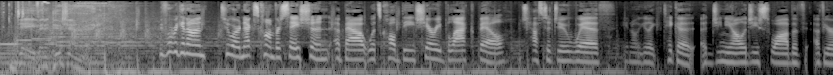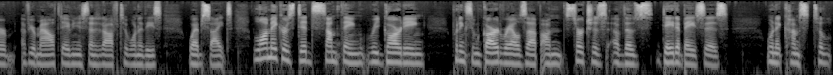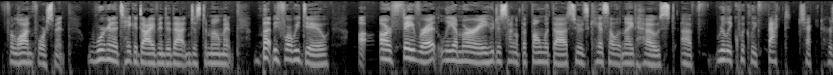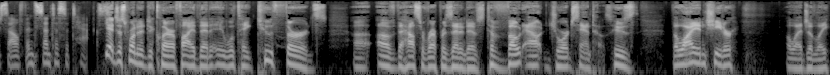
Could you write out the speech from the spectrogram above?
Dave and Dujanovic. Before we get on to our next conversation about what's called the Sherry Black Bill, which has to do with you know you like take a, a genealogy swab of, of your of your mouth, Dave, and you send it off to one of these websites. Lawmakers did something regarding putting some guardrails up on searches of those databases when it comes to for law enforcement. We're going to take a dive into that in just a moment. But before we do, uh, our favorite, Leah Murray, who just hung up the phone with us, who's KSL at Night host, uh, really quickly fact checked herself and sent us a text. Yeah, just wanted to clarify that it will take two thirds uh, of the House of Representatives to vote out George Santos, who's the lion cheater, allegedly.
